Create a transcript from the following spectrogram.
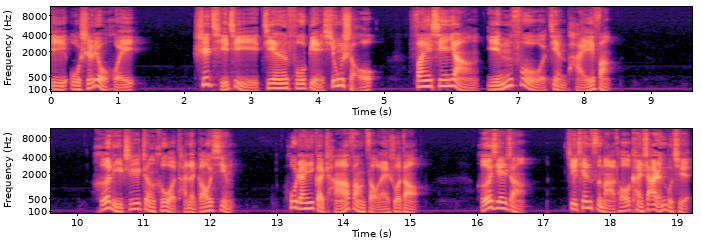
第五十六回，施奇计奸夫变凶手，翻新样淫妇见牌坊。何礼之正和我谈得高兴，忽然一个茶坊走来说道：“何先生，去天字码头看杀人不去？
